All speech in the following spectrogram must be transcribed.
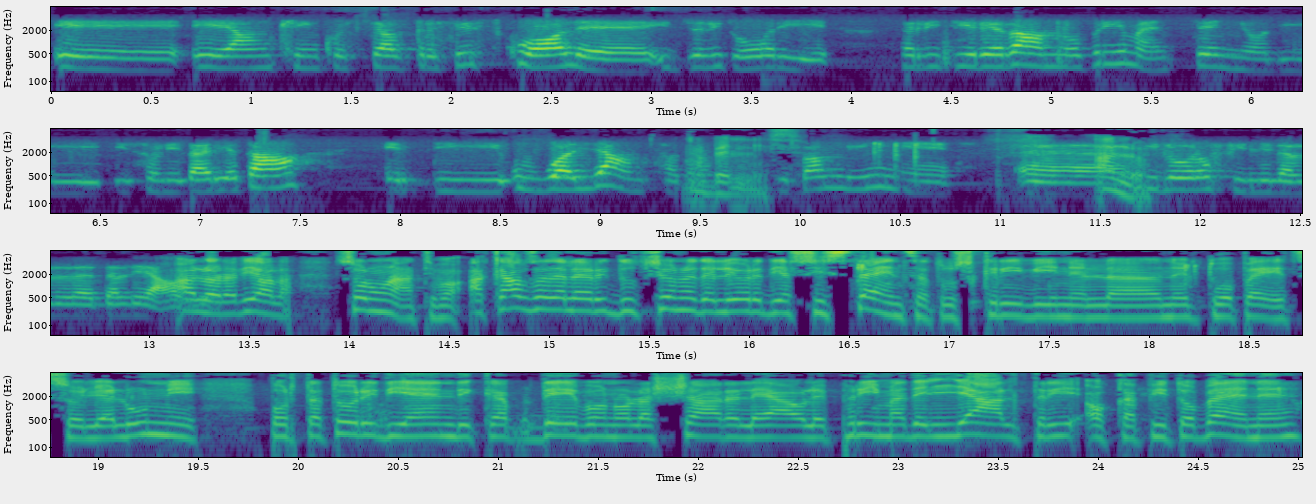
E, e anche in queste altre sei scuole i genitori ritireranno prima in segno di, di solidarietà e di uguaglianza tra tutti i Bellissimo. bambini eh, Allora. i loro figli dal- dalle aule. Allora, Viola, solo un attimo. A causa della riduzione delle ore di assistenza, tu scrivi nel, nel tuo pezzo, gli alunni portatori di handicap devono lasciare le aule prima degli altri, ho capito bene?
